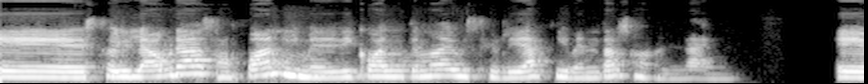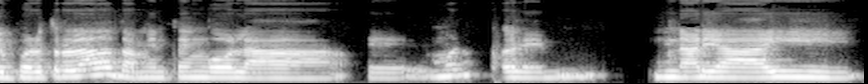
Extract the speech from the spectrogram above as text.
Eh, soy Laura San Juan y me dedico al tema de visibilidad y ventas online. Eh, por otro lado, también tengo la, eh, bueno, un área ahí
